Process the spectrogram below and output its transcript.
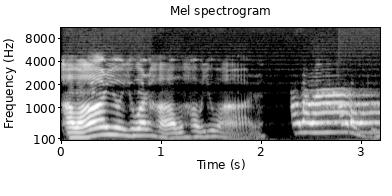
How are you? You are how? How you are?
